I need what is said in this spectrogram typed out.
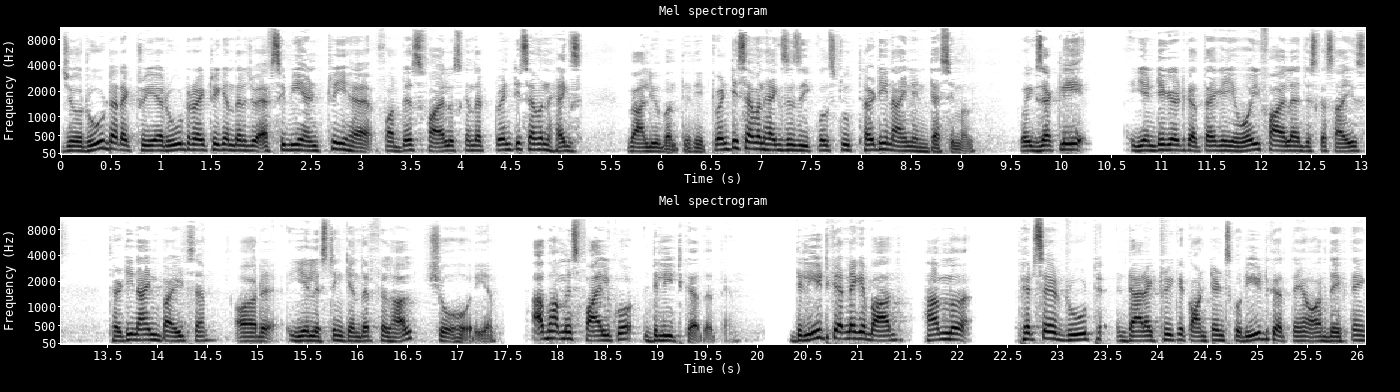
جو روٹ ڈائریکٹری ہے روٹ ڈائریکٹری کے اندر جو ایف سی بی اینٹری ہے فار دس فائل اس کے اندر 27 سیون ہیگز ویلو بنتی تھی۔ 27 seven hex is equal to 39 nine in decimal تو ایگزیکٹلی یہ انڈیکیٹ کرتا ہے کہ یہ وہی فائل ہے جس کا سائز 39 نائن بائٹس ہے اور یہ لسٹنگ کے اندر فی الحال شو ہو رہی ہے۔ اب ہم اس فائل کو ڈیلیٹ کر دیتے ہیں۔ ڈیلیٹ کرنے کے بعد ہم پھر سے روٹ ڈائریکٹری کے کانٹینٹس کو ریڈ کرتے ہیں اور دیکھتے ہیں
